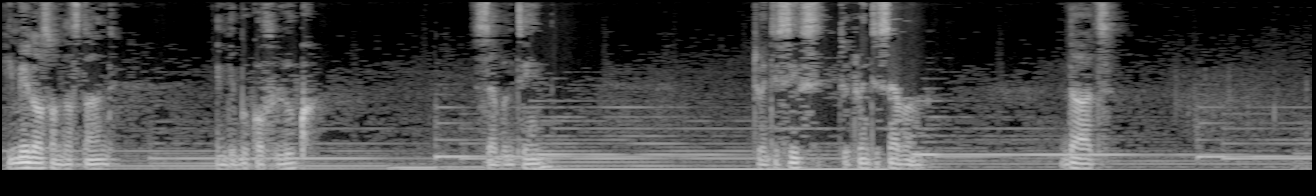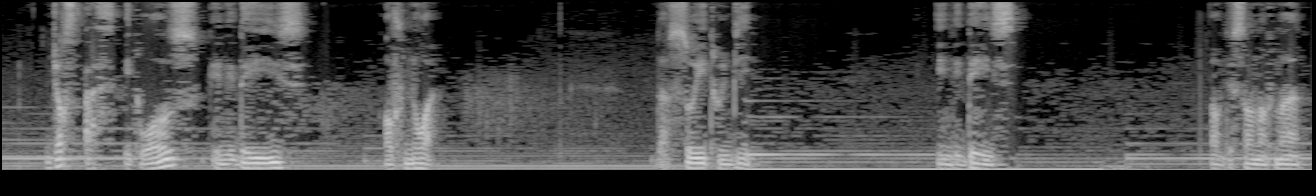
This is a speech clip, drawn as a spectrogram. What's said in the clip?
he made us understand in the book of Luke 17 26 to 27 that just as it was in the days of Noah, that so it will be in the days of the Son of Man.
